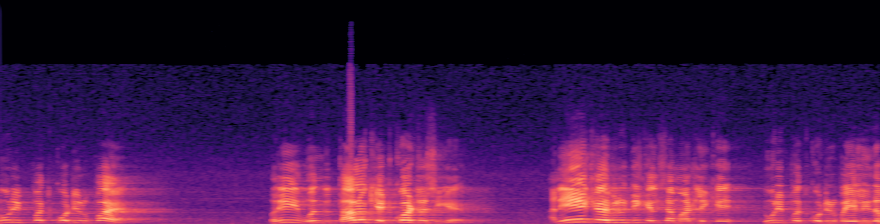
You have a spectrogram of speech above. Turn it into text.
ನೂರ ಇಪ್ಪತ್ತು ಕೋಟಿ ರೂಪಾಯಿ ಬರೀ ಒಂದು ತಾಲೂಕು ಹೆಡ್ ಕ್ವಾರ್ಟರ್ಸ್ಗೆ ಅನೇಕ ಅಭಿವೃದ್ಧಿ ಕೆಲಸ ಮಾಡಲಿಕ್ಕೆ ನೂರ ಇಪ್ಪತ್ತು ಕೋಟಿ ರೂಪಾಯಿ ಎಲ್ಲಿಂದ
